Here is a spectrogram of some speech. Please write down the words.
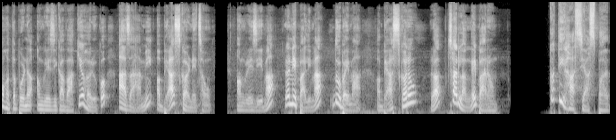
महत्त्वपूर्ण अङ्ग्रेजीका वाक्यहरूको आज हामी अभ्यास गर्नेछौँ। अङ्ग्रेजीमा र नेपालीमा दुवैमा अभ्यास गरौँ र छर्लङ्गै पारौँ। कति हास्यास्पद।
